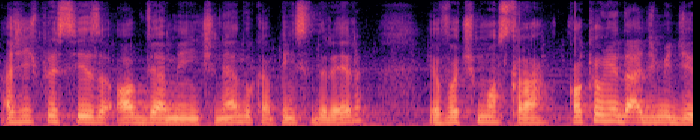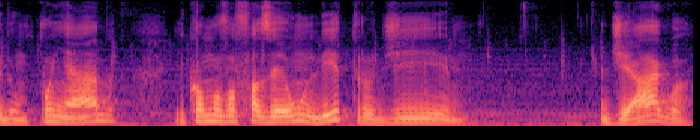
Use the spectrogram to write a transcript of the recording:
a gente precisa, obviamente, né, do capim cidreira. Eu vou te mostrar qual é a unidade de medida, um punhado, e como eu vou fazer um litro de, de água,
